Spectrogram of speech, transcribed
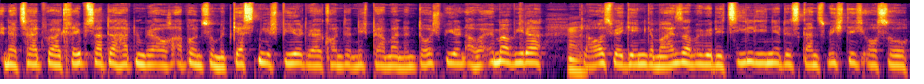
in der Zeit, wo er Krebs hatte, hatten wir auch ab und zu mit Gästen gespielt. Er konnte nicht permanent durchspielen, aber immer wieder, Klaus, wir gehen gemeinsam über die Ziellinie, das ist ganz wichtig, auch so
